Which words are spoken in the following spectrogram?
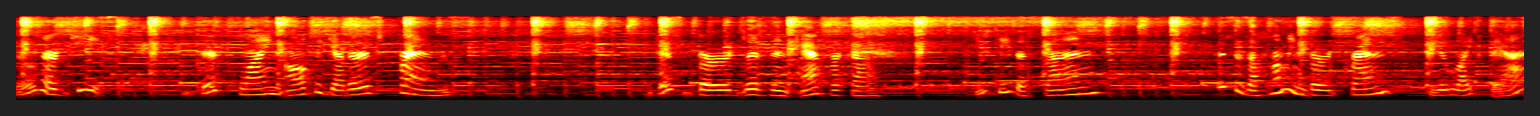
Those are geese. They're flying all together as friends. This bird lives in Africa. You see the sun? This is a hummingbird, friends. Do you like that?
